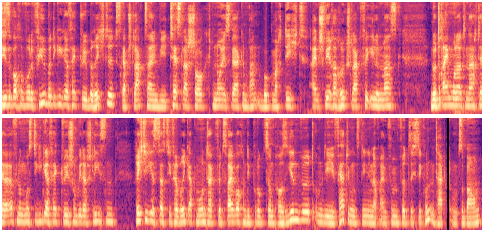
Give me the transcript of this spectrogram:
Diese Woche wurde viel über die Gigafactory berichtet. Es gab Schlagzeilen wie Tesla-Schock, neues Werk in Brandenburg macht dicht, ein schwerer Rückschlag für Elon Musk. Nur drei Monate nach der Eröffnung muss die Gigafactory schon wieder schließen. Richtig ist, dass die Fabrik ab Montag für zwei Wochen die Produktion pausieren wird, um die Fertigungslinien auf einen 45-Sekunden-Takt umzubauen.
